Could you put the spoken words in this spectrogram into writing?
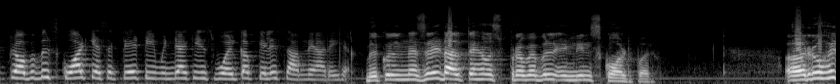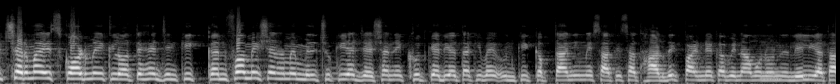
प्रॉबेबल स्क्वाड कह सकते हैं, टीम इंडिया की इस वर्ल्ड कप के लिए सामने आ रही है। बिल्कुल, नज़रें डालते हैं उस प्रोबेबल इंडियन स्क्वाड पर। रोहित शर्मा इस स्क्वाड में इकलौते हैं, जिनकी कंफर्मेशन हमें मिल चुकी है। जैसा ने खुद कह दिया था कि भाई, उनकी कप्तानी में साथ ही साथ हार्दिक पांड्या का भी नाम उन्होंने ले लिया था।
